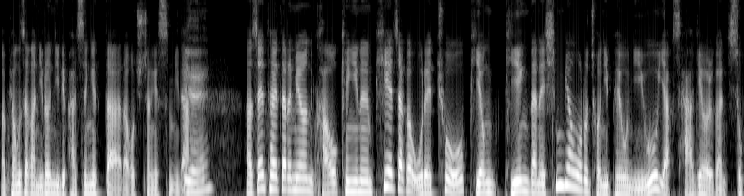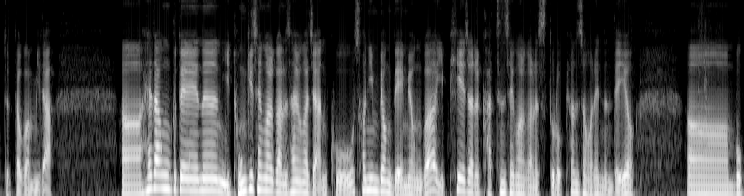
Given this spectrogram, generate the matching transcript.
어, 병사간 이런 일이 발생했다라고 주장했습니다. 예. 어, 센터에 따르면 가혹행위는 피해자가 올해 초 비행, 비행단에 신병으로 전입해온 이후 약 4개월간 지속됐다고 합니다. 어, 해당 부대는 이 동기 생활관을 사용하지 않고 선임병 4명과 이 피해자를 같은 생활관을 쓰도록 편성을 했는데요. 어, 뭐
